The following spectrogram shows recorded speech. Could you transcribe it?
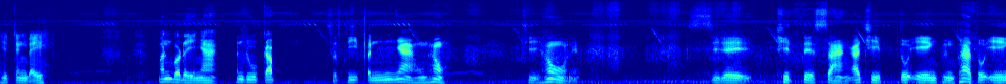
เฮ็ดจังใดมันบ่ได้ยาก มันดูกับสติปัญญาของเฮาที่เฮาเนี่ยสิได้คิดได้สร้างอาชีพตัวเองพึ่งพาตัวเอง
